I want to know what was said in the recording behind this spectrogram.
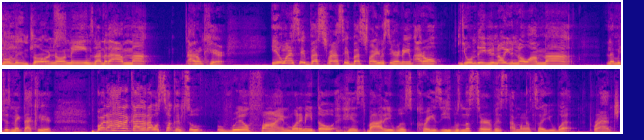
no name drops or no names. None of that. I'm not. I don't care. Even when I say best friend, I say best friend. I even say her name. I don't. You if you know, you know. I'm not. Let me just make that clear. But I had a guy that I was talking to, real fine. Juanito, his body was crazy. He was in the service. I'm not gonna tell you what branch,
